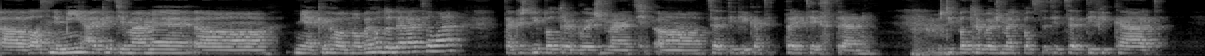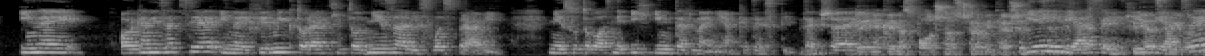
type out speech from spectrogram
Vlastne my, aj keď máme uh, nejakého nového dodávateľa, tak vždy potrebuješ mať uh, certifikát tretej strany. Mm-hmm. Vždy potrebuješ mať v podstate certifikát inej organizácie, inej firmy, ktorá ti to nezávisle spraví. Nie sú to vlastne ich interné nejaké testy. Takže... To je nejaká jedna spoločnosť, čo robí pre všetky Je ich viacej. Je viacej.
